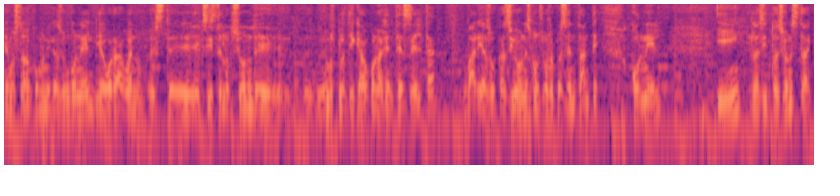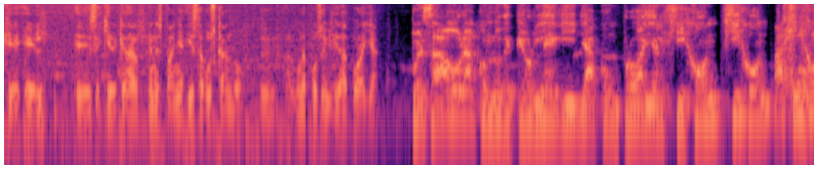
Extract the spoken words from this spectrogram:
Hemos estado en comunicación con él y ahora, bueno, este, existe la opción de, de- Hemos platicado con la gente de Celta varias ocasiones, con su representante, con él. Y la situación está que él eh, se quiere quedar en España y está buscando eh, alguna posibilidad por allá. Pues ahora con lo de que Orlegui ya compró ahí al Gijón, Gijón, Ah, Gijón.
